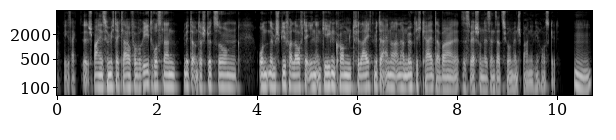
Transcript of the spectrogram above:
ja, wie gesagt, äh, Spanien ist für mich der klare Favorit, Russland mit der Unterstützung und einem Spielverlauf, der ihnen entgegenkommt, vielleicht mit der einen oder anderen Möglichkeit, aber es wäre schon eine Sensation, wenn Spanien hier rausgeht. Mhm.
